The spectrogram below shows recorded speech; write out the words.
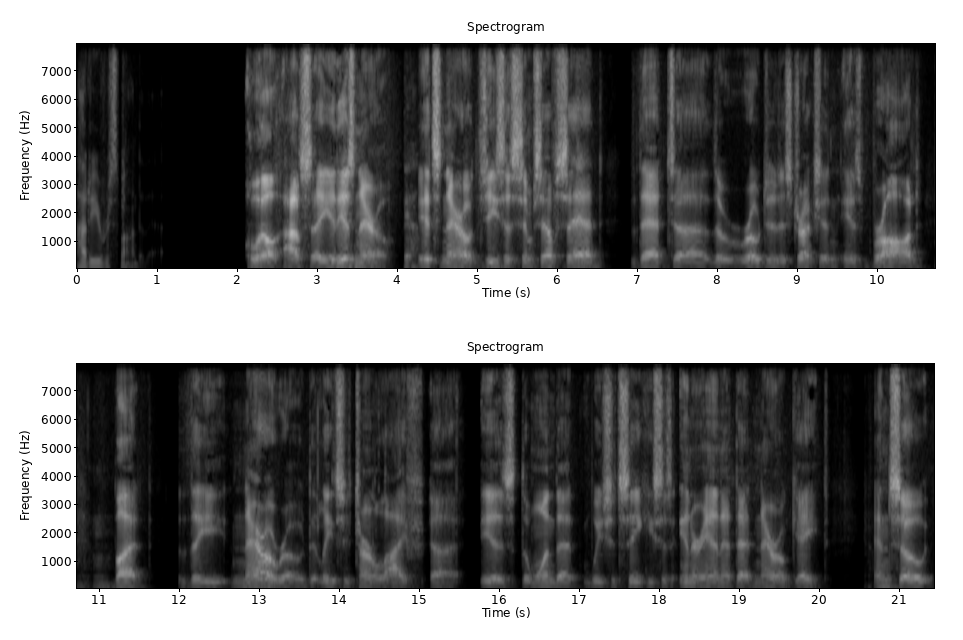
How do you respond to that? Well, I'll say it is narrow. Yeah. It's narrow. Jesus himself said that uh, the road to destruction is broad, but the narrow road that leads to eternal life uh, is the one that we should seek. He says, enter in at that narrow gate. And so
